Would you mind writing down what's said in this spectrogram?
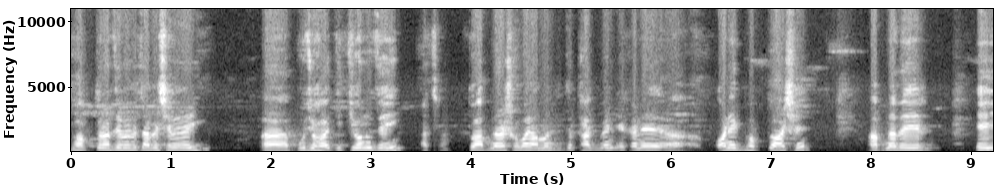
ভক্তরা যেভাবে চাবে সেভাবেই পুজো হয় তিথি অনুযায়ী। আচ্ছা। তো আপনারা সবাই আমন্ত্রিত থাকবেন। এখানে অনেক ভক্ত আসে। আপনাদের এই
